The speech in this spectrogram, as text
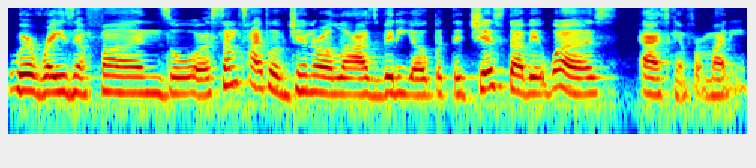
we're raising funds or some type of generalized video, but the gist of it was asking for money.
